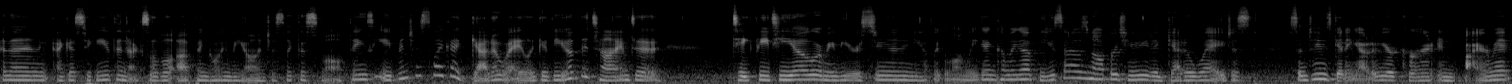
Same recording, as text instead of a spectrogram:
And then I guess taking it the next level up and going beyond just like the small things, even just like a getaway. Like if you have the time to take PTO or maybe you're a student and you have like a long weekend coming up, use that as an opportunity to get away. Just sometimes getting out of your current environment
